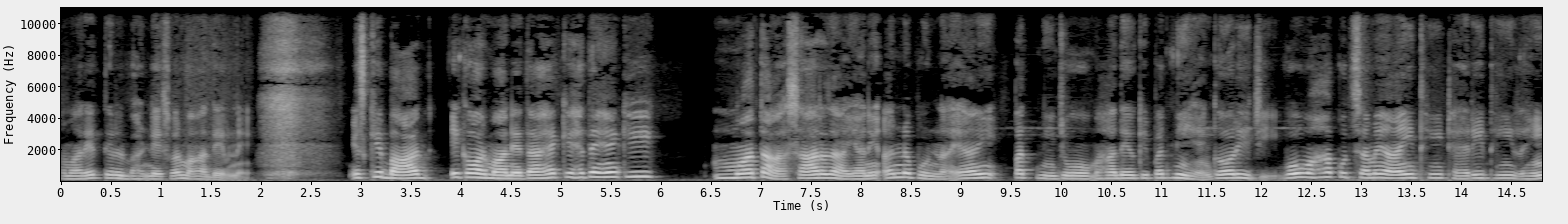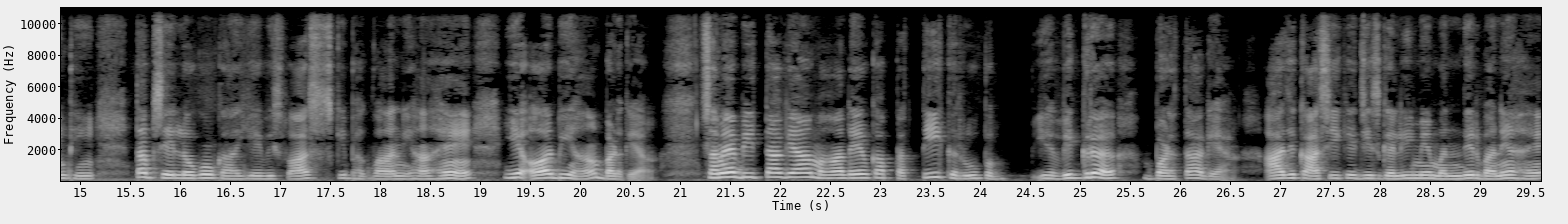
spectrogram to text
हमारे तिल भंडेश्वर महादेव ने। इसके बाद एक और मान्यता है, कहते हैं कि माता शारदा यानी अन्नपूर्णा यानी पत्नी, जो महादेव की पत्नी है, गौरी जी, वो वहाँ कुछ समय आई थी, ठहरी थी, रही थी, तब से लोगों का ये विश्वास कि भगवान यहाँ हैं, ये और भी यहाँ बढ़ गया। समय बीतता गया, महादेव का प्रतीक रूप यह विग्रह बढ़ता गया। आज काशी के जिस गली में मंदिर बने हैं,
